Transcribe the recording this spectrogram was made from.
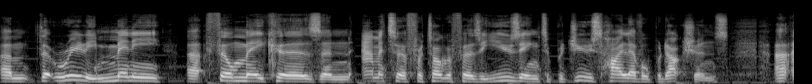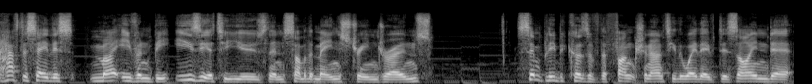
um, that really many uh, filmmakers and amateur photographers are using to produce high level productions. Uh, I have to say, this might even be easier to use than some of the mainstream drones simply because of the functionality, the way they've designed it,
